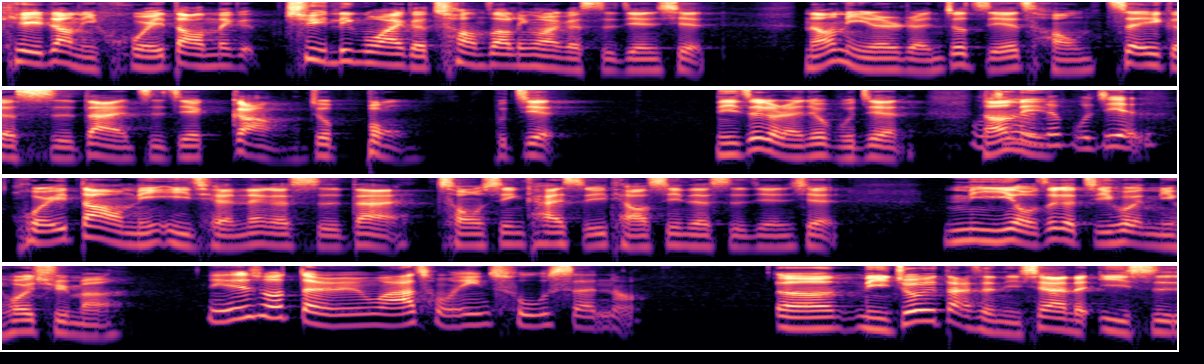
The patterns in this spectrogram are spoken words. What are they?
可以让你回到那个去另外一个创造另外一个时间线，然后你的人就直接从这一个时代直接杠就蹦不见，你这个人就不见，然后你就不见，回到你以前那个时代，重新开始一条新的时间线，你有这个机会，你会去吗？你是说等于我要重新出生哦？呃，你就会带着你现在的意识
